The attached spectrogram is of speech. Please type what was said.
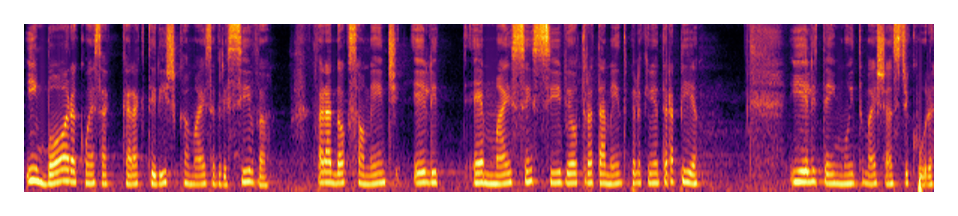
e embora com essa característica mais agressiva, paradoxalmente, ele é mais sensível ao tratamento pela quimioterapia. E ele tem muito mais chance de cura.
